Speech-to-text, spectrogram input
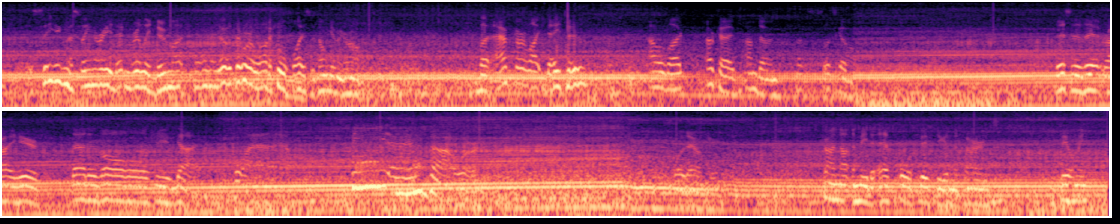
seeing the scenery didn't really do much for me. There, there were a lot of cool places, don't get me wrong. But after like day two, I was like, okay, I'm done. Let's let's go This is it right here. That is all she's got. Wow. Speed and power. Slow down here. Trying not to meet an F450 in the turns. You feel me?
